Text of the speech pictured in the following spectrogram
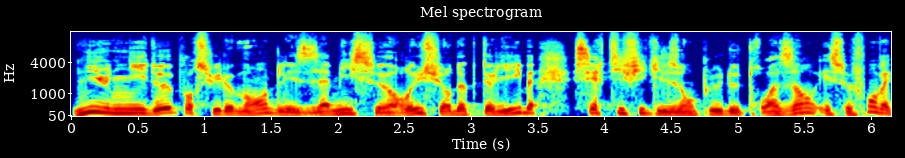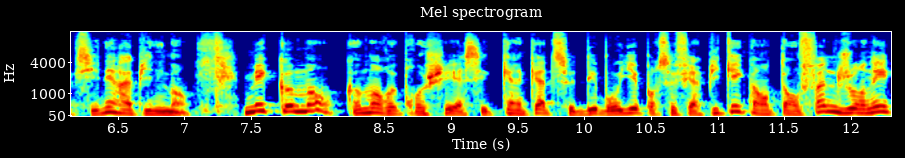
Ni une ni deux, poursuit le monde. Les amis se ruent sur Doctolib, certifient qu'ils ont plus de 3 ans et se font vacciner rapidement. Mais comment, comment reprocher à ces quinquats de se débrouiller pour se faire piquer quand en fin de journée,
